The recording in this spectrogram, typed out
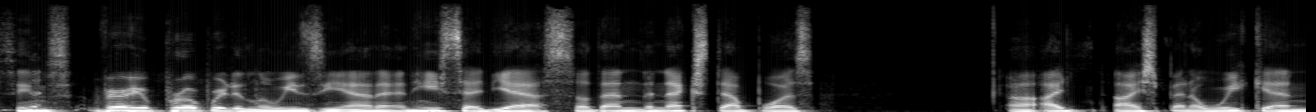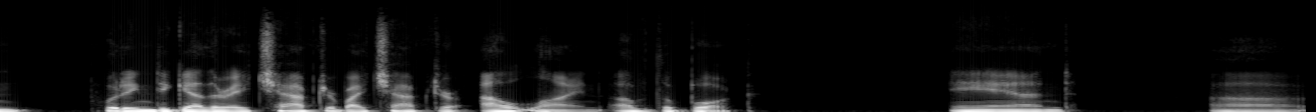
seems very appropriate in Louisiana. And he said yes. So then the next step was uh, I I spent a weekend putting together a chapter by chapter outline of the book, and uh,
